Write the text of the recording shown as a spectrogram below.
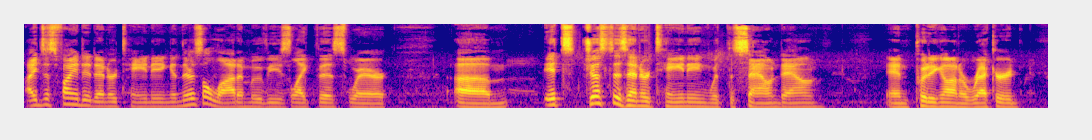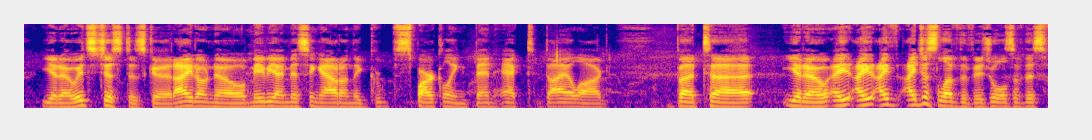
I just find it entertaining and there's a lot of movies like this where um, it's just as entertaining with the sound down and putting on a record. You know, it's just as good. I don't know. Maybe I'm missing out on the sparkling Ben Hecht dialogue, but uh, you know, I, I I- just love the visuals of this.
